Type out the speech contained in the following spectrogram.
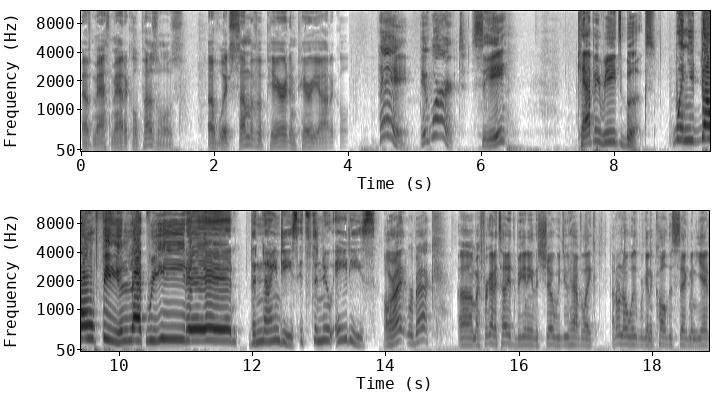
of mathematical puzzles, of which some have appeared in periodicals. Hey, it worked. See? Cappy reads books. When you don't feel like reading. The 90s. It's the new 80s. All right, we're back. Um, I forgot to tell you at the beginning of the show, we do have like, I don't know what we're going to call this segment yet.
